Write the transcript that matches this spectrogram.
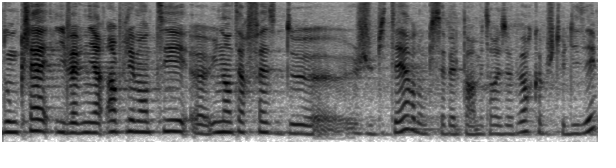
Donc là, il va venir implémenter une interface de Jupyter, donc qui s'appelle paramètre resolver, comme je te le disais.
